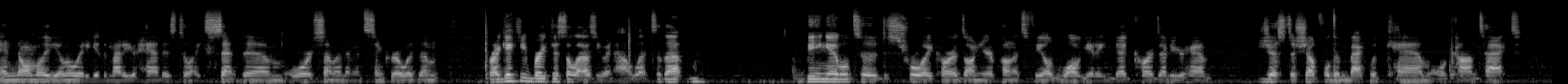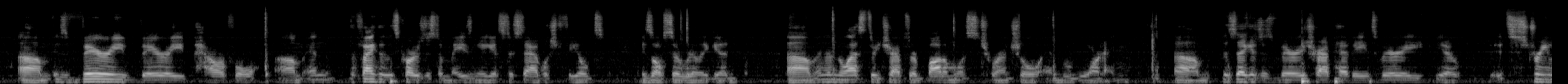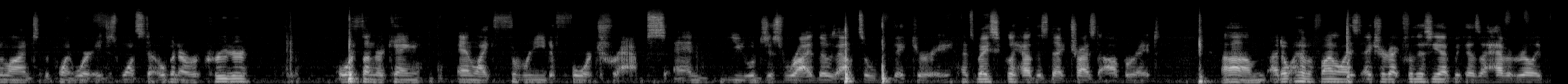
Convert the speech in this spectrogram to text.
and normally the only way to get them out of your hand is to like set them or summon them in synchro with them. Raigeki Break just allows you an outlet to that. Being able to destroy cards on your opponent's field while getting dead cards out of your hand just to shuffle them back with Caam or Contact um, is very, very powerful. Um, and the fact that this card is just amazing against established fields is also really good. Um, and then the last three traps are Bottomless, Torrential, and Warning. Um, this deck is just very trap heavy. It's very, you know, it's streamlined to the point where it just wants to open a Recruiter or Thunder King and like three to four traps, and you will just ride those out to victory. That's basically how this deck tries to operate. Um, I don't have a finalized extra deck for this yet because I haven't really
